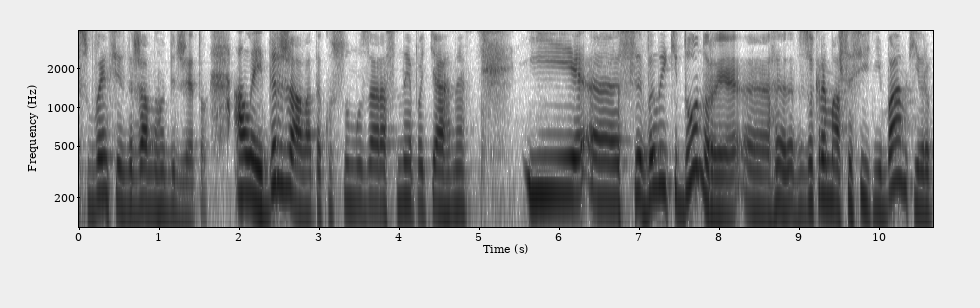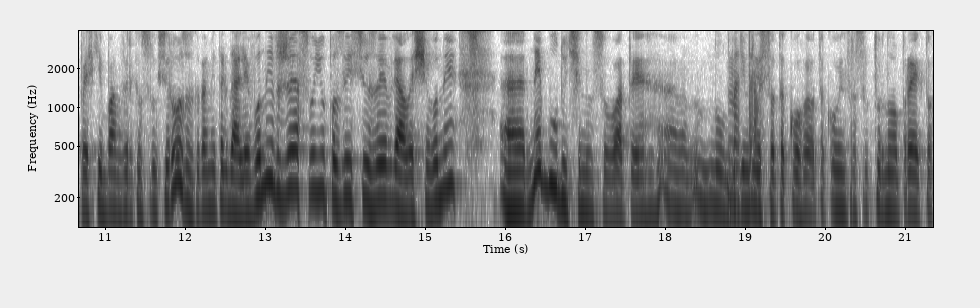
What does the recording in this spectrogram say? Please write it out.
субвенції з державного бюджету. Але й держава таку суму зараз не потягне. І е, великі донори, е, зокрема Всесвітній банк, Європейський банк з реконструкції розвитку там і так далі, вони вже свою позицію заявляли, що вони е, не будуть фінансувати е, ну, будівництво такого, такого інфраструктурного проєкту.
